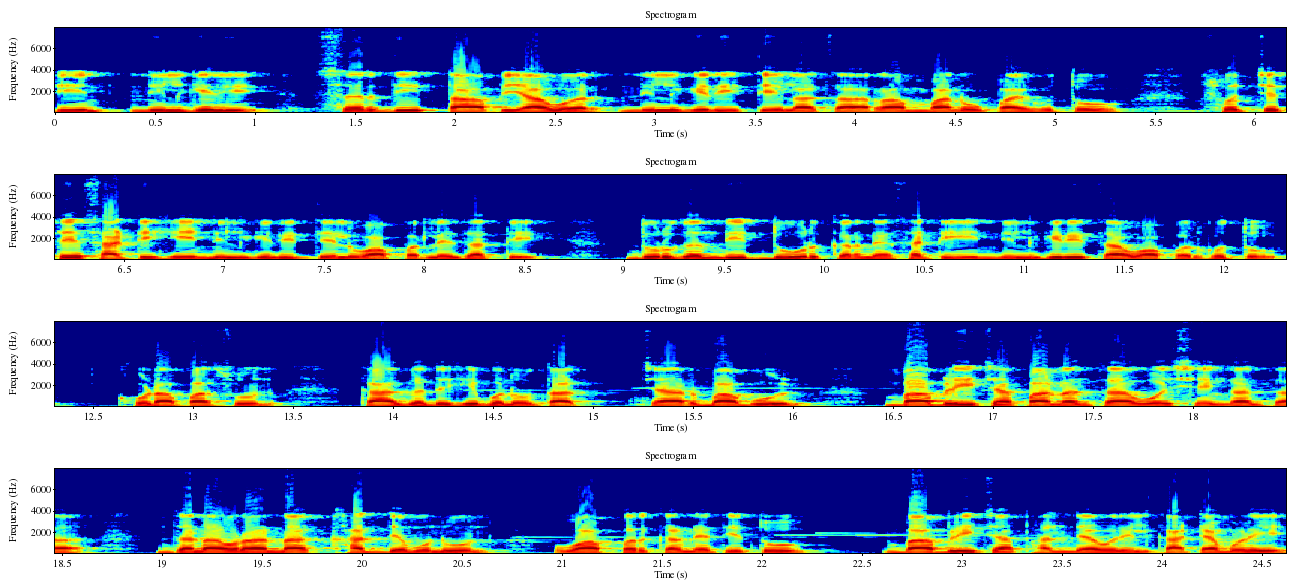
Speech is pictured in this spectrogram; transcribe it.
तीन निलगिरी. सर्दी ताप यावर निलगिरी तेलाचा रामबाण उपाय होतो. स्वच्छतेसाठीही निलगिरी तेल वापरले जाते. दुर्गंधी दूर करण्यासाठी निलगिरीचा वापर होतो. खोडापासून कागदही बनवतात. चार बाबूळ बाबळीच्या पानांचा व शेंगांचा जनावरांना खाद्य म्हणून वापर करण्यात येतो. बाबळीच्या फांद्यावरील काट्यामुळे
